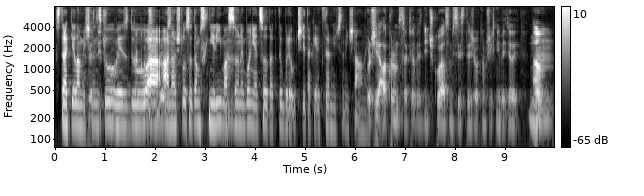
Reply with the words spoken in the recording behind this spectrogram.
ztratila myšlenskou hvězdu a, a našlo se tam schnilý maso hmm. nebo něco, tak to bude určitě taky extrémně čtený článek. Určitě Alcron ztratil hvězdičku a já jsem si jistý, že o tom všichni věděli. Hmm. Um,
